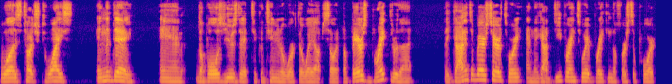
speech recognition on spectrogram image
was touched twice in the day. And the Bulls used it to continue to work their way up. So if the Bears break through that, they got into Bears territory and they got deeper into it, breaking the first support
